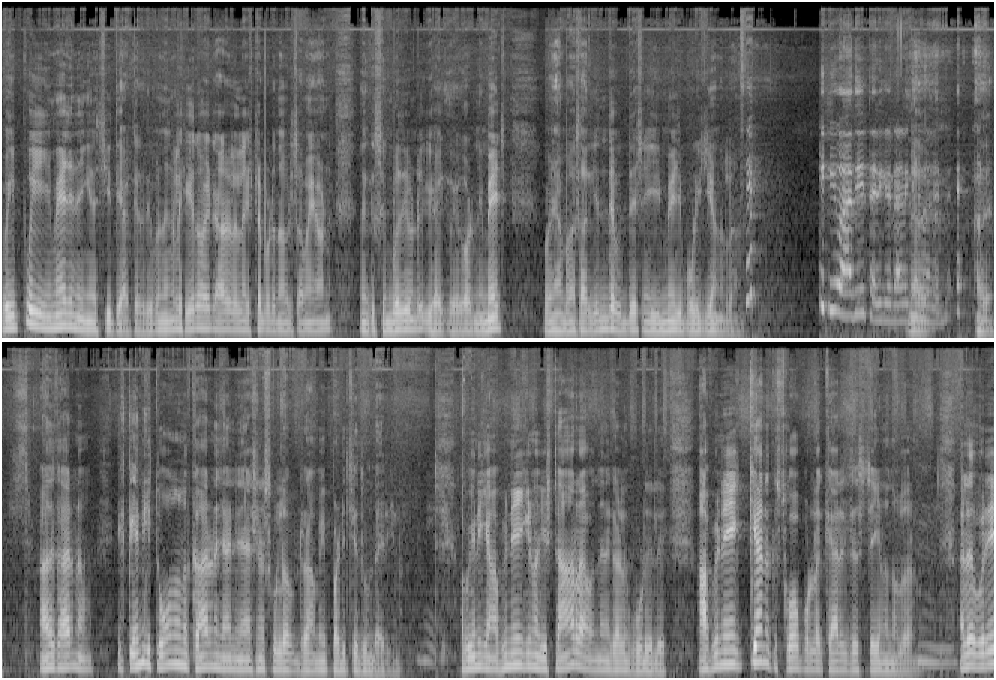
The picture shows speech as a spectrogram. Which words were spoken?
അപ്പോൾ ഇപ്പോൾ ഈ ഇമേജിനെ ഇങ്ങനെ ചീത്തയാക്കരുത്. ഇപ്പോൾ നിങ്ങൾ ഹീറോ ആയിട്ട് ആളുകളെല്ലാം ഇഷ്ടപ്പെടുന്ന ഒരു സമയമാണ്. നിങ്ങൾക്ക് സിമ്പതിയുണ്ട് you have got an image അപ്പോൾ ഞാൻ പറഞ്ഞു സാർ എന്റെ ഉദ്ദേശം ഈ ഇമേജ് പൊളിക്കുക എന്നുള്ളതാണ്. അതെ. അതെ. അത് കാരണം എനിക്ക് തോന്നുന്ന കാരണം ഞാൻ നാഷണൽ സ്കൂൾ ഓഫ് ഡ്രാമയിൽ പഠിച്ചതുകൊണ്ടായിരിക്കണം. അപ്പോൾ എനിക്ക് അഭിനയിക്കണം ഈ സ്റ്റാർ ആവുന്നതിനേക്കാളും കൂടുതൽ അഭിനയിക്കാൻ സ്കോപ്പുള്ള ക്യാരക്ടേഴ്സ് ചെയ്യണം എന്നുള്ളതാണ്. അല്ലാതെ ഒരേ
